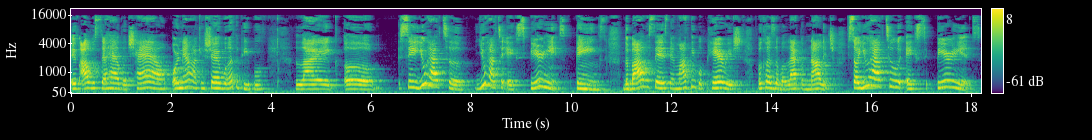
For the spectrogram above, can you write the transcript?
if I was to have a child or now I can share with other people like um see you have to you have to experience things. The Bible says that my people perish because of a lack of knowledge. So you have to experience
